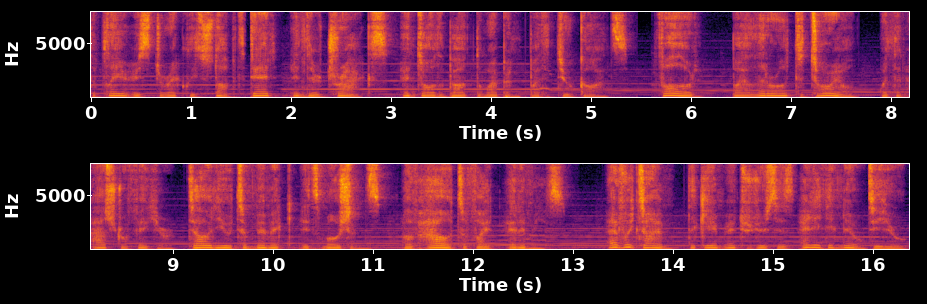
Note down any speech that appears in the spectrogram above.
the player is directly stopped dead in their tracks and told about the weapon by the two gods, followed by a literal tutorial with an astral figure telling you to mimic its motions of how to fight enemies. Every time the game introduces anything new to you,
